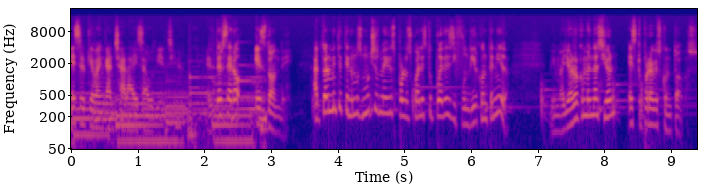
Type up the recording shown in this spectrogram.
es el que va a enganchar a esa audiencia. El tercero es dónde. Actualmente tenemos muchos medios por los cuales tú puedes difundir contenido. Mi mayor recomendación es que pruebes con todos.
